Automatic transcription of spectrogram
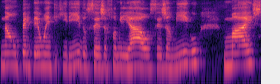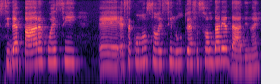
não perdeu um ente querido, seja familiar ou seja amigo, mas se depara com esse, é, essa comoção, esse luto e essa solidariedade, não é?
